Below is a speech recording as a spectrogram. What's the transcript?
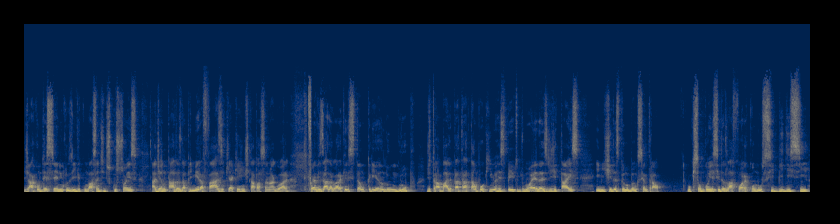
já acontecendo, inclusive com bastante discussões adiantadas da primeira fase, que é a que a gente está passando agora. Foi avisado agora que eles estão criando um grupo de trabalho para tratar um pouquinho a respeito de moedas digitais emitidas pelo Banco Central o que são conhecidas lá fora como CBDC,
